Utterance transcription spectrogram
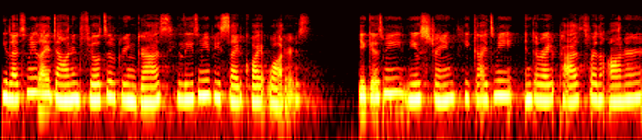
He lets me lie down in fields of green grass. He leads me beside quiet waters. He gives me new strength. He guides me in the right path for the honor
